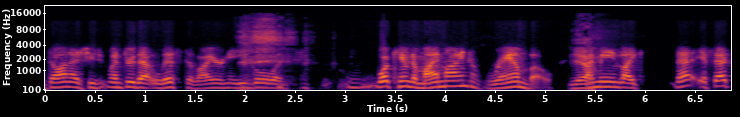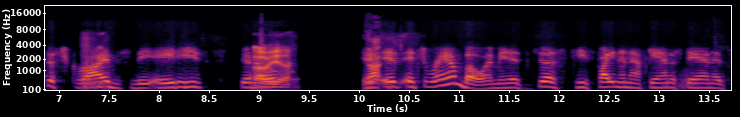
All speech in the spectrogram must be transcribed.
Don, as you went through that list of Iron Eagle and what came to my mind, Rambo. Yeah. I mean, like that. If that describes the '80s, you know. Oh yeah. It, it, it's Rambo. I mean, it's just he's fighting in Afghanistan. It's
